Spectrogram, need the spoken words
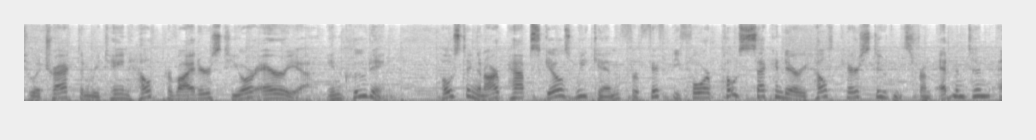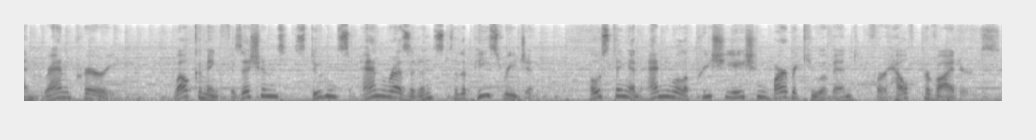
to attract and retain health providers to your area, including hosting an RPAP Skills Weekend for 54 post-secondary healthcare students from Edmonton and Grande Prairie, welcoming physicians, students, and residents to the Peace Region, hosting an annual appreciation barbecue event for health providers,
